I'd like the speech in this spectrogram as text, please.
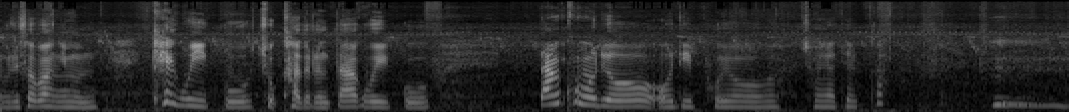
우리 서방님은 캐고 있고 조카들은 따고 있고 땅콩을요 어디 보여줘야 될까? 음.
